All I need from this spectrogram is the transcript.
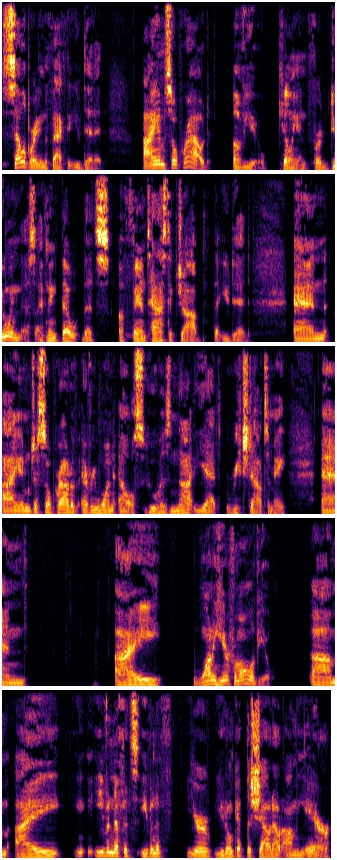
celebrating the fact that you did it. I am so proud of you, Killian, for doing this. I think that that's a fantastic job that you did. And I am just so proud of everyone else who has not yet reached out to me. And I want to hear from all of you. Um, I, even if it's, even if you're, you don't get the shout out on the air,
